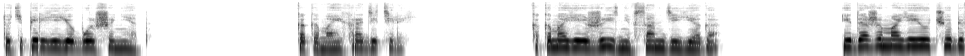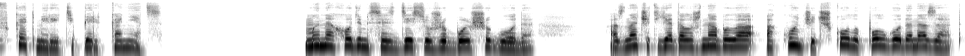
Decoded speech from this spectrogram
то теперь ее больше нет. Как и моих родителей. Как и моей жизни в Сан-Диего. И даже моей учебе в Кэтмере теперь конец. Мы находимся здесь уже больше года, а значит, я должна была окончить школу полгода назад.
